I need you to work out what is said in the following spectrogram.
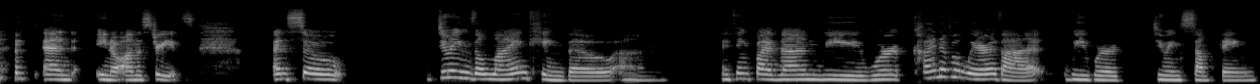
and you know on the streets. And so doing the lion king though um, i think by then we were kind of aware that we were doing something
